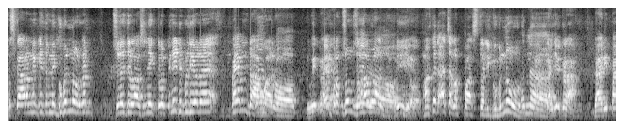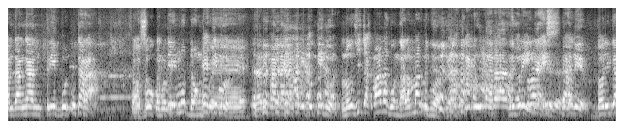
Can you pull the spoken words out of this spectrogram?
sekarang ini kita nih gubernur kan? Sudah jelas nih klub ini dibeli oleh Pemda awal. Pemprov. duit. Pemprov Sumsel Iya. awal. Iya. Maka tidak acak lepas dari gubernur. benar Lanjutlah dari pandangan Tribun Utara. Sosok pemimpin- timur dong Eh gue. timur. Dari pandangan Tribun Timur. Lu sih cak mana gua nggak lemak nih gua. Tribun Utara sorry guys, sudah hadir. Torika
